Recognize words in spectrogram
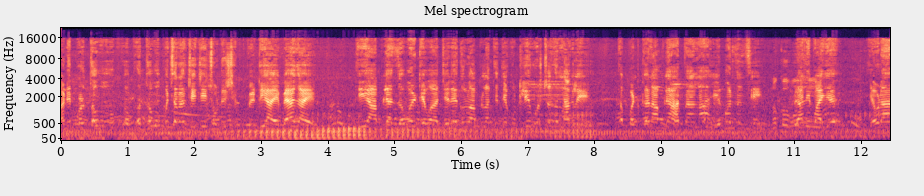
आणि प्रथम प्रथम उपचाराची जी छोटीशी पेटी आहे बॅग आहे ती आपल्या जवळ ठेवा. जेणेकरून आपल्याला तिथे कुठलीही गोष्ट जर लागली तर पटकन आपल्या हाताला इमर्जन्सी मिळाली पाहिजे. एवढा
